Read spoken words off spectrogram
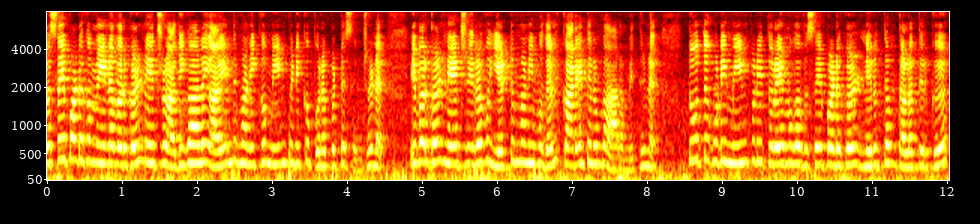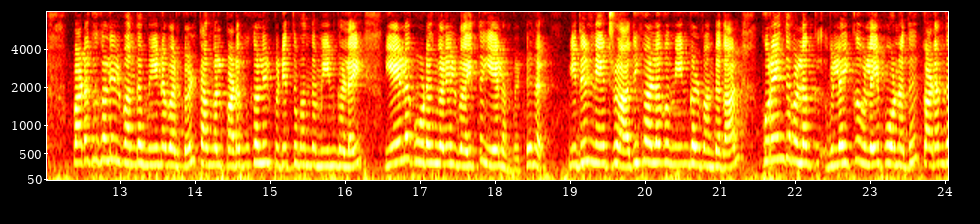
விசைப்படகு மீனவர்கள் நேற்று அதிகாலை ஐந்து மணிக்கு மீன்பிடிக்க புறப்பட்டு சென்றனர். இவர்கள் நேற்று இரவு எட்டு மணி முதல் கரை திரும்ப ஆரம்பித்தனர். தூத்துக்குடி மீன்பிடி துறைமுக விசைப்படகுகள் நிறுத்தம் தளத்திற்கு படகுகளில் வந்த மீனவர்கள் தங்கள் படகுகளில் பிடித்து வந்த மீன்களை ஏலக்கூடங்களில் வைத்து ஏலம் விட்டனர். இதில் நேற்று அதிக அளவு மீன்கள் வந்ததால் குறைந்த விலக்கு விலைக்கு விலை போனது. கடந்த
